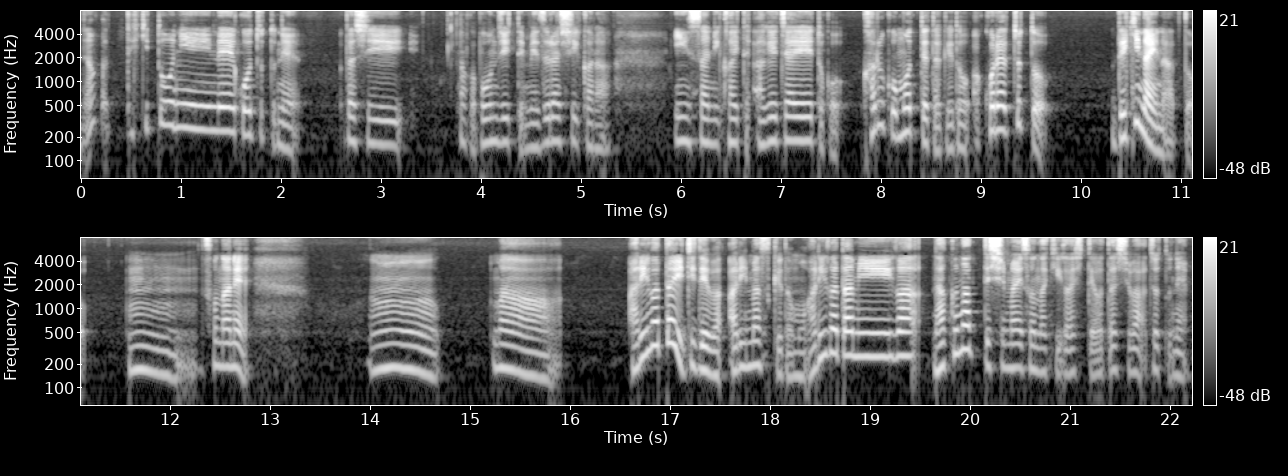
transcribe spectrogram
なんか適当にね、こうちょっとね、私、なんか凡字って珍しいから、インスタに書いてあげちゃえとか、軽く思ってたけど、あ、これはちょっとできないなと。うん。そんなね、うん。まあ、ありがたい字ではありますけども、ありがたみがなくなってしまいそうな気がして、私はちょっとね、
